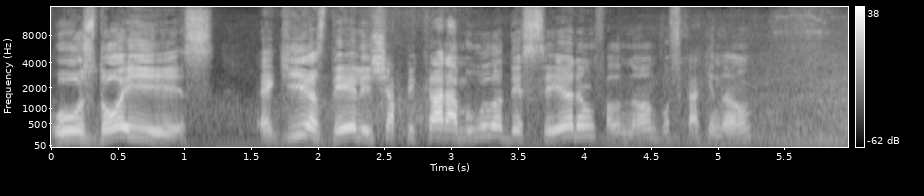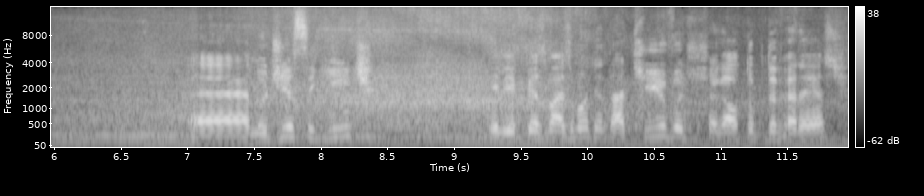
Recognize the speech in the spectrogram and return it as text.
Os dois é, guias dele já picaram a mula, desceram, falando: Não, não vou ficar aqui não. É, no dia seguinte, ele fez mais uma tentativa de chegar ao topo do Everest,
